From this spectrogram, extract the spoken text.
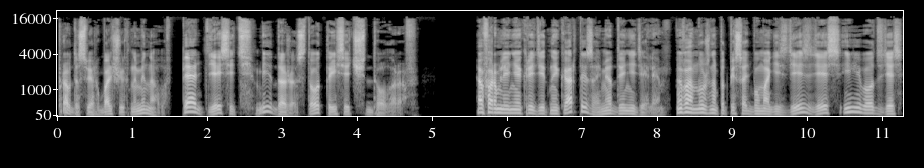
правда, сверхбольших номиналов — 5, 10 и даже 100 тысяч долларов. Оформление кредитной карты займет две недели. Вам нужно подписать бумаги здесь, здесь и вот здесь.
